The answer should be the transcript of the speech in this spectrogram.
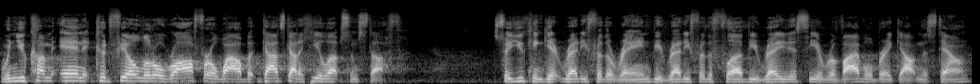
When you come in, it could feel a little raw for a while, but God's got to heal up some stuff so you can get ready for the rain, be ready for the flood, be ready to see a revival break out in this town.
